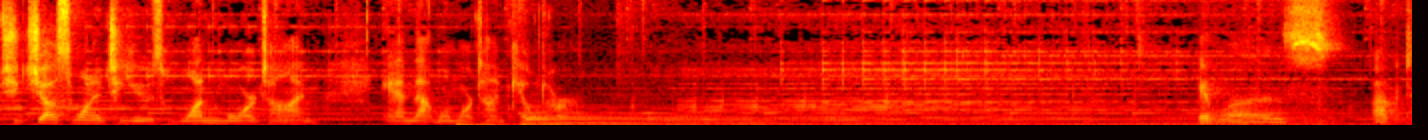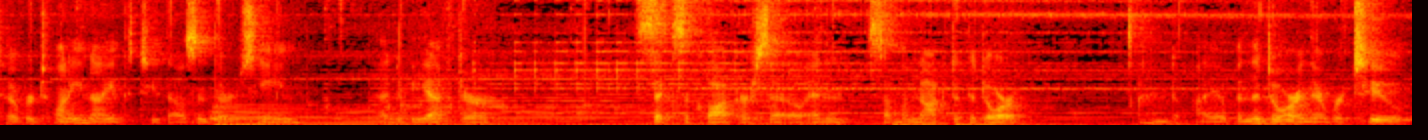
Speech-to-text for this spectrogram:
She just wanted to use one more time, and that one more time killed her. It was October 29th, 2013. Had to be after six o'clock or so, and someone knocked at the door. And I opened the door, and there were two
